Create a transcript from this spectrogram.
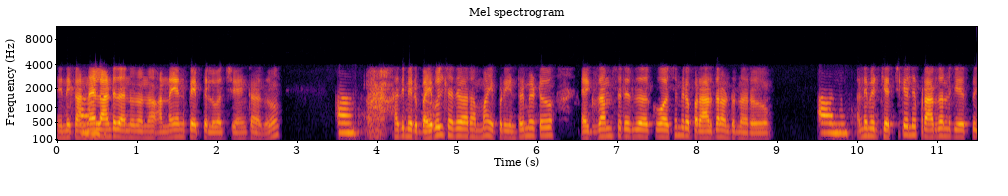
నేను నీకు అన్నయ్య లాంటిది అను నన్ను అన్నయ్య అని పేరు పిలవచ్చు ఏం కాదు. ఆ, అది మీరు బైబిల్ చదివారమ్మా ఇప్పుడు ఇంటర్మీడియట్ ఎగ్జామ్స్ కోసం మీరు ప్రార్థన అంటున్నారు. అవును. అంటే మీరు చర్చికి వెళ్ళి ప్రార్థనలు చేసి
